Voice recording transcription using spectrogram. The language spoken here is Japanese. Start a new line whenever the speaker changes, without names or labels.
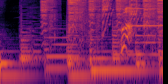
わっ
